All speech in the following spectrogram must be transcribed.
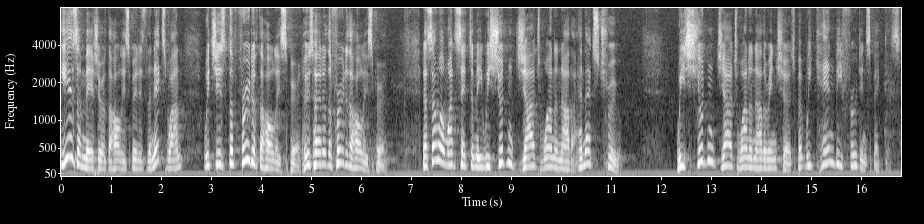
is a measure of the Holy Spirit is the next one, which is the fruit of the Holy Spirit. Who's heard of the fruit of the Holy Spirit? Now, someone once said to me, we shouldn't judge one another, and that's true. We shouldn't judge one another in church, but we can be fruit inspectors.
